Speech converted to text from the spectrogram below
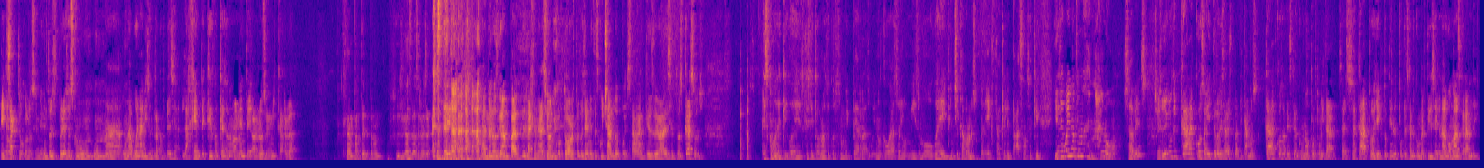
¿no? exacto. Tu conocimiento. Entonces, pero eso es como un- una, una buena visión de la competencia. La gente, ¿qué es lo que hace normalmente? Al menos en mi carrera, gran parte, perdón, gracias a la cerveza, Este, al menos gran parte de la generación, con todo respeto, si me está escuchando, pues sabrán que es verdad en ciertos casos. Es como de que, güey, es que este cabrón hace cosas muy perras, güey, nunca voy a hacer lo mismo, güey, pinche cabrón es súper extra, ¿qué le pasa? No sé qué. Y ese güey no tiene nada de malo, ¿sabes? Sí. O sea, yo creo que cada cosa, y te lo decía, a veces platicamos, cada cosa tiene que ver con una oportunidad, ¿sabes? O sea, cada proyecto tiene el potencial de convertirse en algo más grande.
